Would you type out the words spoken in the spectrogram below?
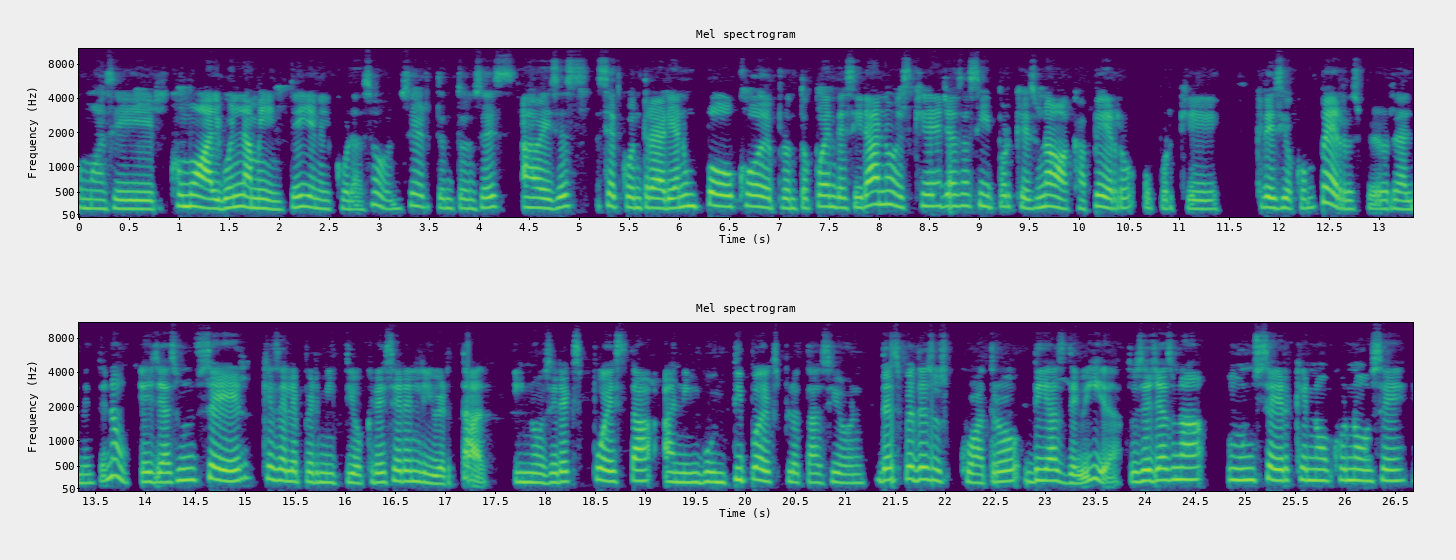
como hacer como algo en la mente y en el corazón, ¿cierto? Entonces a veces se contrarian un poco, de pronto pueden decir, ah, no, es que ella es así porque es una vaca perro o porque creció con perros, pero realmente no. Ella es un ser que se le permitió crecer en libertad y no ser expuesta a ningún tipo de explotación después de sus cuatro días de vida. Entonces ella es una un ser que no conoce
